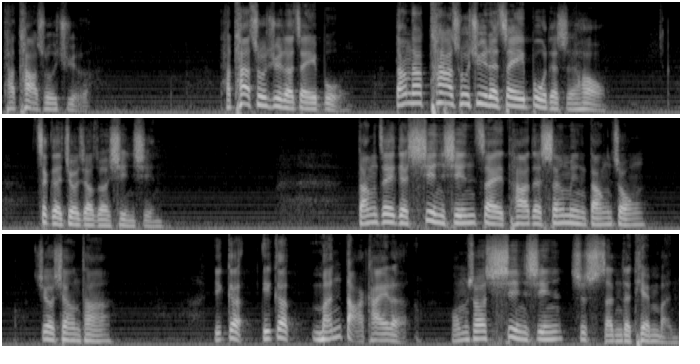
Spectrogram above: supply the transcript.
他踏出去了。他踏出去了这一步，当他踏出去了这一步的时候，这个就叫做信心。当这个信心在他的生命当中，就像他一个一个门打开了。我们说信心是神的天门。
